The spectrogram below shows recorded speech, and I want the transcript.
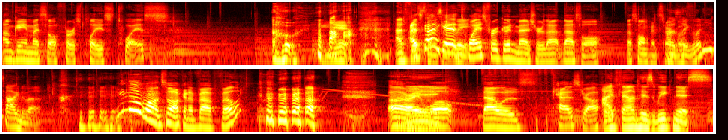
I'm getting myself first place twice. Oh. Yeah. I just gotta get like, it wait. twas for good measure. That that's all. That's all I'm concerned I was with. like, what are you talking about? You know what I'm talking about, fella. all right. Nick. Well, that was catastrophic. I found his weakness.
